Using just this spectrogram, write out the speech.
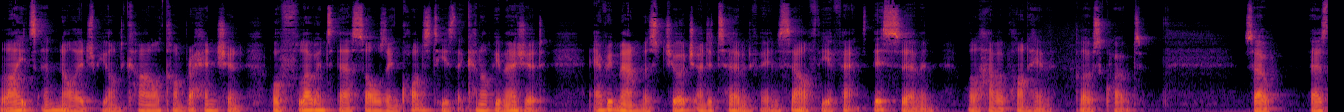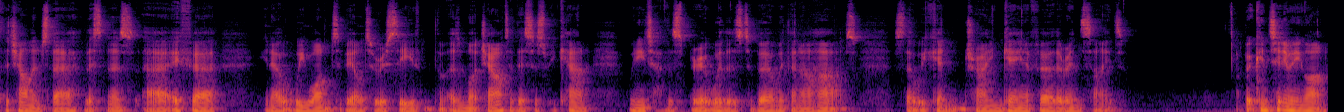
Light and knowledge beyond carnal comprehension will flow into their souls in quantities that cannot be measured. Every man must judge and determine for himself the effect this sermon will have upon him. Close quote. So there's the challenge there, listeners. Uh, if uh, you know we want to be able to receive as much out of this as we can, we need to have the Spirit with us to burn within our hearts, so that we can try and gain a further insight. But continuing on,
